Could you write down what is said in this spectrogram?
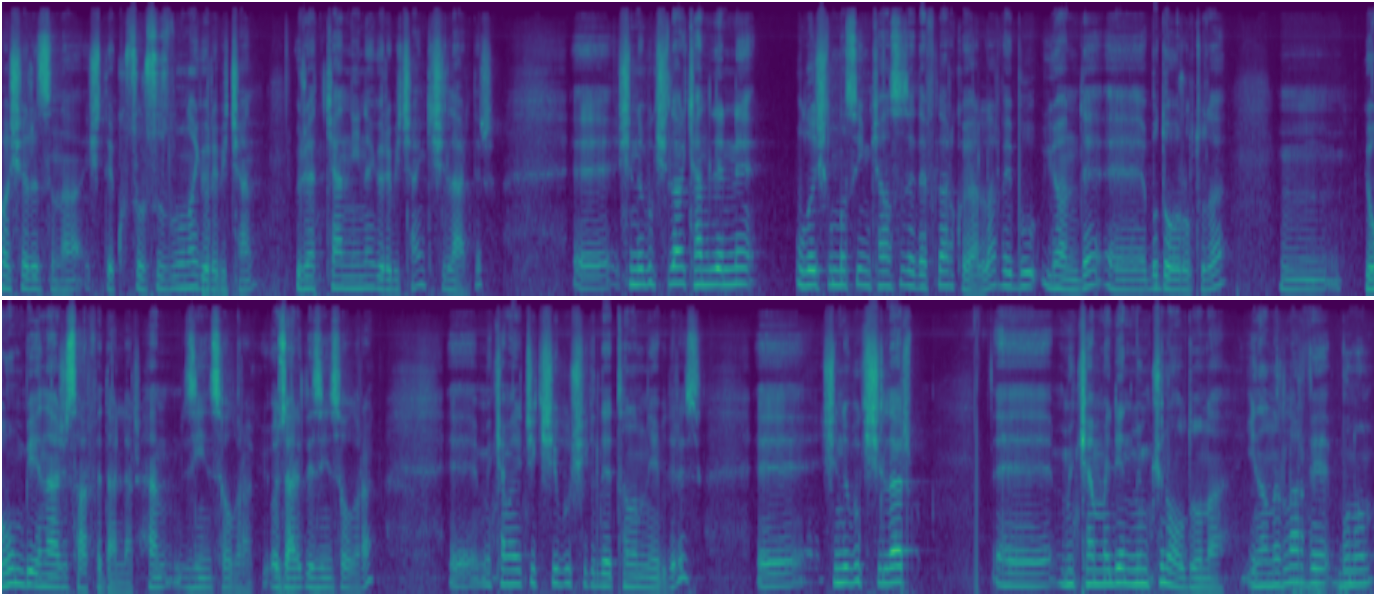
başarısına, işte kusursuzluğuna göre biçen, üretkenliğine göre biçen kişilerdir. Ee, şimdi bu kişiler kendilerine ulaşılması imkansız hedefler koyarlar ve bu yönde, e, bu doğrultuda m, yoğun bir enerji sarf ederler. Hem zihinsel olarak, özellikle zihinsel olarak. E, mükemmeliyetçi kişiyi bu şekilde tanımlayabiliriz. E, şimdi bu kişiler e, mükemmelin mümkün olduğuna inanırlar ve bunun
